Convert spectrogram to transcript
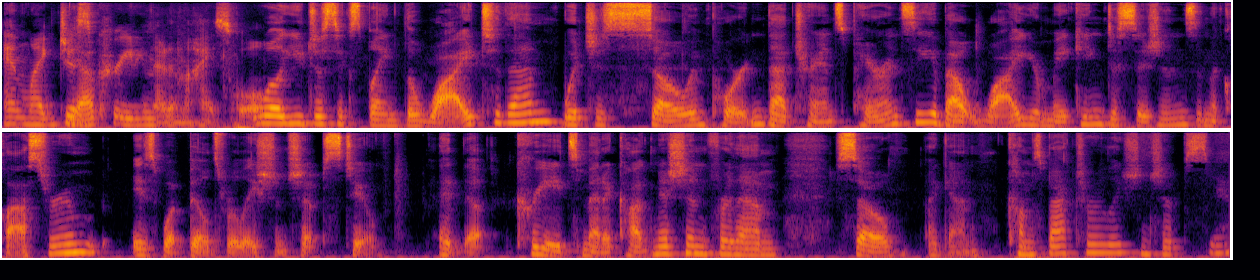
And like just Yep. creating that in the high school. Well, you just explained the why to them, which is so important. That transparency about why you're making decisions in the classroom is what builds relationships too. It uh, creates metacognition for them. So, again, comes back to relationships. Yeah.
